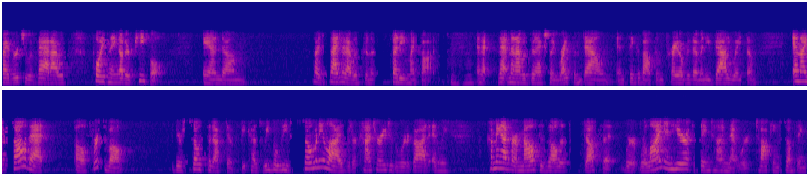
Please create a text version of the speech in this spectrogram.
by virtue of that i was poisoning other people and um so i decided i was going to study my thoughts Mhm. and I, that meant I was going to actually write them down and think about them, pray over them, and evaluate them. And I saw that, oh, first of all, they're so seductive because we believe so many lies that are contrary to the Word of God, and we coming out of our mouth is all this stuff that we're we're lying in here at the same time that we're talking something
